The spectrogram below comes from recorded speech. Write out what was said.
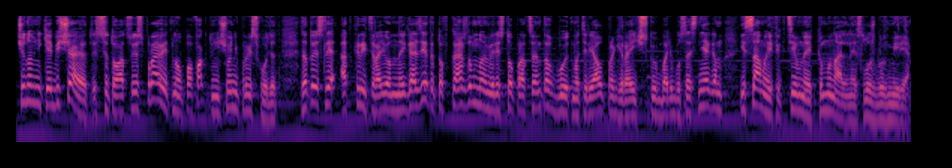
чиновники обещают ситуацию исправить, но по факту ничего не происходит. Зато если открыть районные газеты, то в каждом номере 100% будет материал про героическую борьбу со снегом и самые эффективные коммунальные службы в мире.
